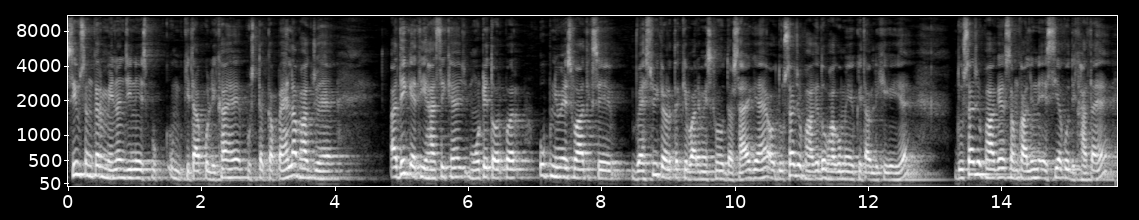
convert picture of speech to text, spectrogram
शिव शंकर मेनन जी ने इस किताब को लिखा है। पुस्तक का पहला भाग जो है अधिक ऐतिहासिक है, मोटे तौर पर उपनिवेशवाद से वैश्वीकरण तक के बारे में इसमें दर्शाया गया है और दूसरा जो भाग है, दो भागों में ये किताब लिखी गई है। दूसरा जो भाग है, समकालीन एशिया को दिखाता है।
